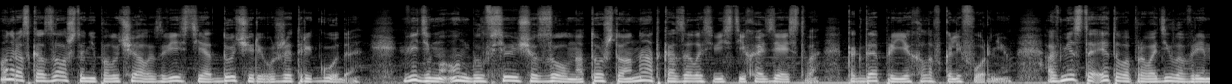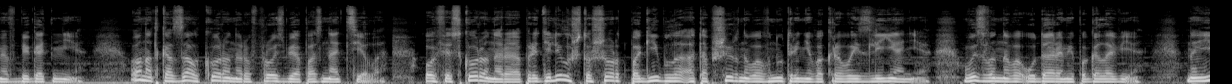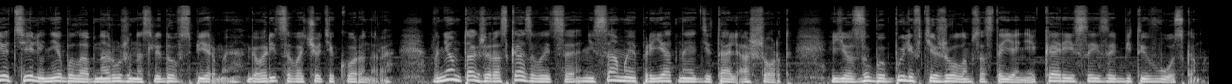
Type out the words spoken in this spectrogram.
Он рассказал, что не получал известий от дочери уже три года. Видимо, он был все еще зол на то, что она отказалась вести хозяйство, когда приехала в Калифорнию, а вместо этого проводила время в беготне. Он отказал коронеру в просьбе опознать тело. Офис коронера определил, что Шорт погибла от обширного внутреннего кровоизлияния, вызванного ударами по голове. На ее теле не было обнаружено следов спермы, говорится в отчете коронера. В нем также рассказывается не самая приятная деталь о Шорт. Ее зубы были в тяжелом состоянии, кариеса и забиты воском.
